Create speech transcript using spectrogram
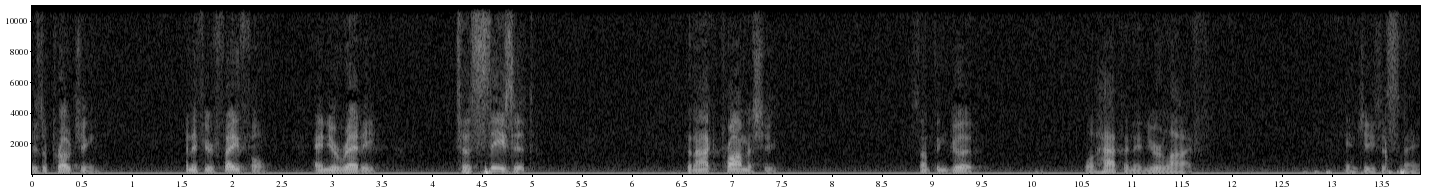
is approaching. And if you're faithful and you're ready to seize it, then I promise you something good will happen in your life. In Jesus' name.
